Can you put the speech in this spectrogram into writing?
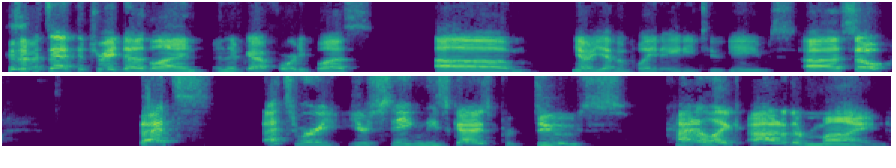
because if it's at the trade deadline and they've got forty plus Um, you know, you haven't played 82 games. Uh, so that's that's where you're seeing these guys produce kind of like out of their mind,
